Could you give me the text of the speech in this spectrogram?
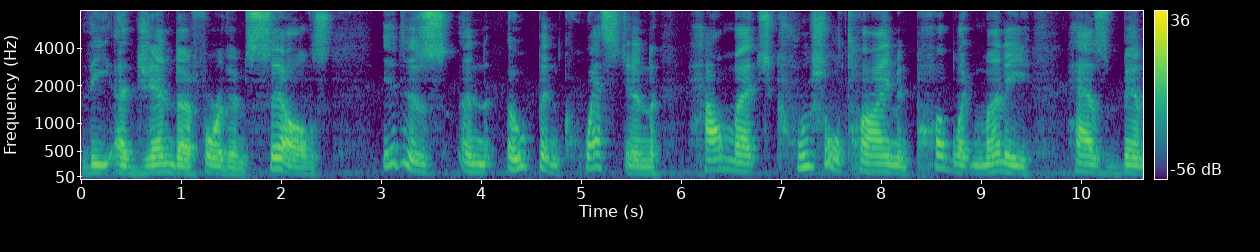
the agenda for themselves. It is an open question how much crucial time and public money has been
